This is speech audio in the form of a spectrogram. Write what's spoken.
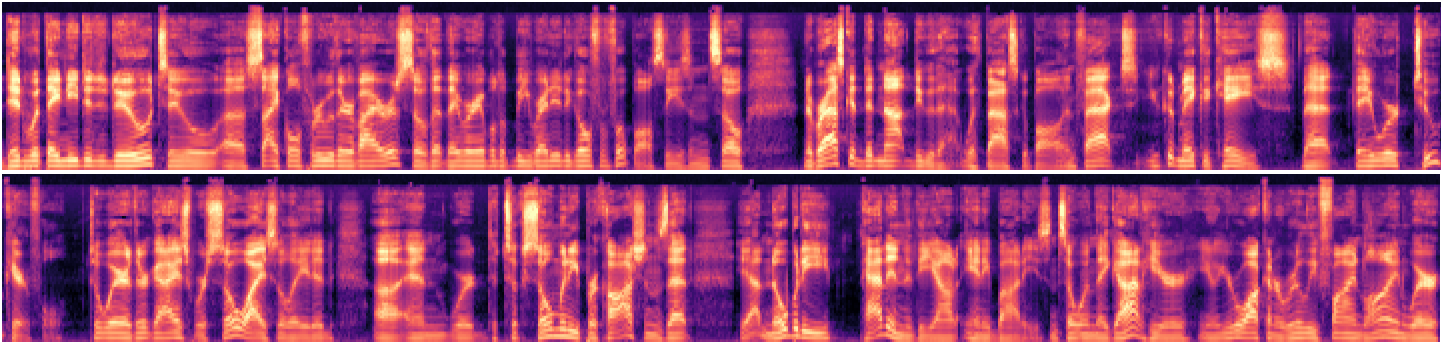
did what they needed to do to uh, cycle through their virus so that they were able to be ready to go for football season. So Nebraska did not do that with basketball. In fact, you could make a case that they were too careful to where their guys were so isolated uh, and were took so many precautions that yeah nobody had any of the antibodies and so when they got here you know you're walking a really fine line where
